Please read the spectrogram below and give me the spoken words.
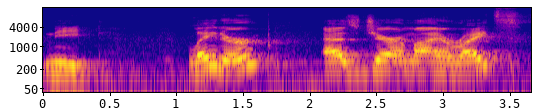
need. Later, as Jeremiah writes,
